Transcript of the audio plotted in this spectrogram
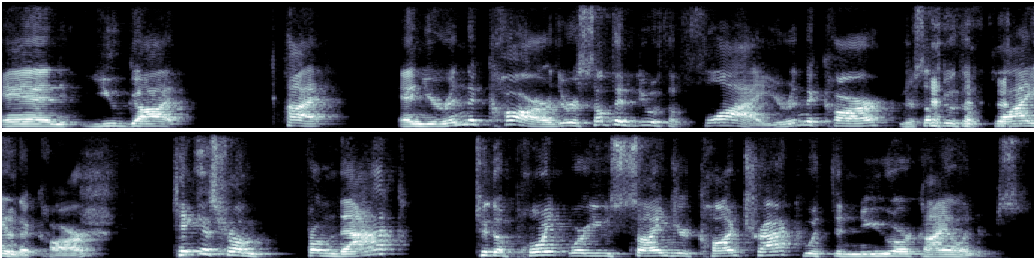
and you got cut and you're in the car. There was something to do with a fly. You're in the car. There's something with a fly in the car. Take us from from that to the point where you signed your contract with the New York Islanders.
